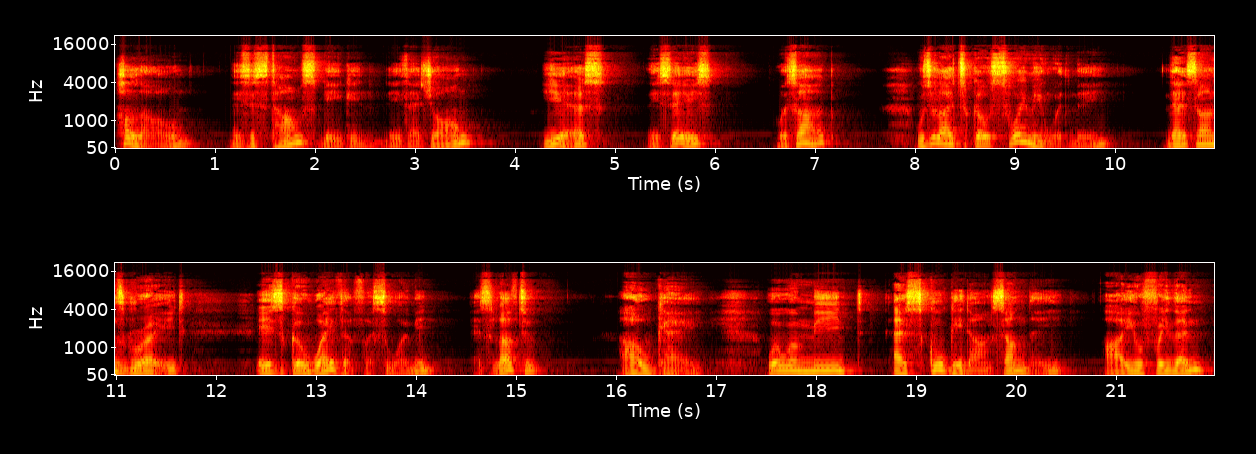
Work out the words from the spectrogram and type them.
Hello, this is Tom speaking. Is that John? Yes, this is. What's up? Would you like to go swimming with me? That sounds great. It's good weather for swimming. I'd love to. Okay. We will meet at Schoolgate on Sunday. Are you free then?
